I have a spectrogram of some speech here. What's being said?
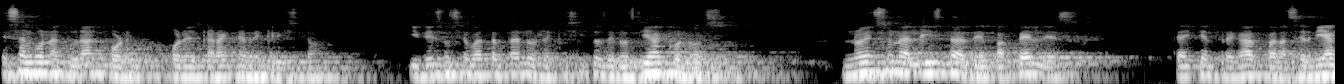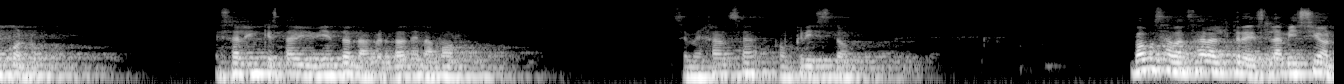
Es algo natural por, el carácter de Cristo. Y de eso se va a tratar los requisitos de los diáconos. No es una lista de papeles que hay que entregar para ser diácono. Es alguien que está viviendo la verdad del amor. Semejanza con Cristo. Vamos a avanzar al 3, la misión.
